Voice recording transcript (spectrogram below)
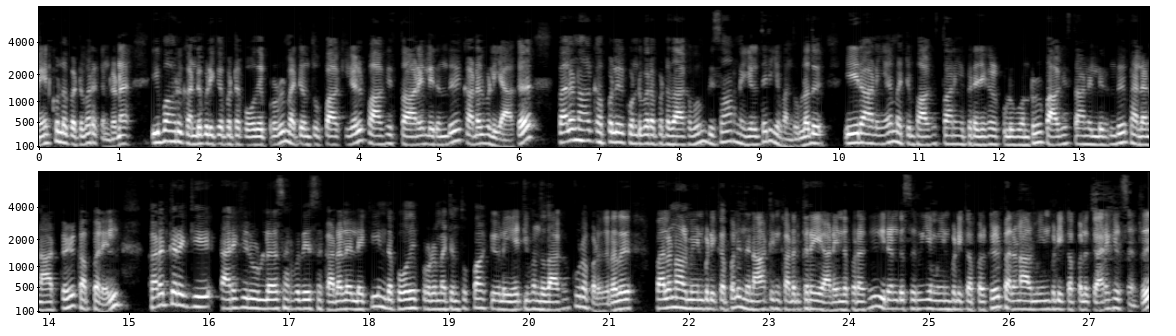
மேற்கொள்ளப்பட்டு வருகின்றன. இவ்வாறு கண்டுபிடிக்கப்பட்ட போதைப்பொருள் மற்றும் துப்பாக்கிகள் பாகிஸ்தானில் இருந்து கடல் வழியாக பல நாள் கப்பலில் கொண்டுவரப்பட்டதாகவும் விசாரணையில் தெரிய வந்துள்ளது. ஈரானிய மற்றும் பாகிஸ்தானிய பிரஜைகள் குழு ஒன்று பாகிஸ்தானில் இருந்து பல நாட்கள் கப்பலில் கடற்கரைக்கு அருகில் உள்ள சர்வதேச கடல் எல்லைக்கு இந்த போதைப் பொருள் மற்றும் துப்பாக்கிகளை ஏற்றி வந்ததாக கூறப்படுகிறது. பல நாள் மீன்பிடி கப்பல் இந்த நாட்டின் கடற்கரையை அடைந்த பிறகு இரண்டு சிறிய மீன்பிடி கப்பல்கள் பல நாள் மீன்பிடி கப்பலுக்கு அருகில் சென்று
